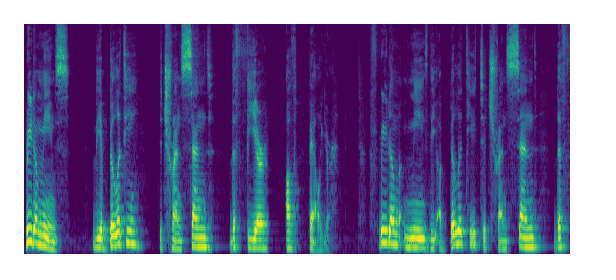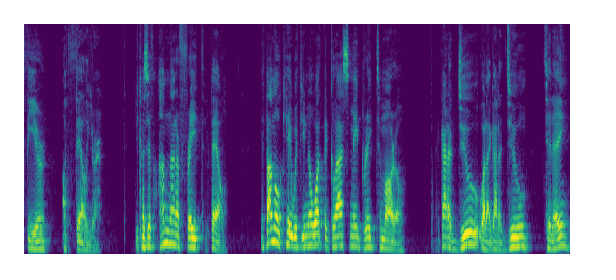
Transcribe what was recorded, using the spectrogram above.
Freedom means the ability to transcend the fear of failure. Freedom means the ability to transcend the fear of failure. Because if I'm not afraid to fail, if I'm okay with, you know what, the glass may break tomorrow, but I gotta do what I gotta do today,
